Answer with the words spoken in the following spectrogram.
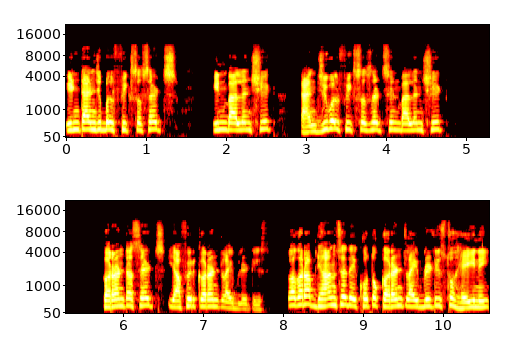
Intangible fixed assets in balance sheet tangible fixed assets in balance sheet current assets या फिर करंट लाइबिलिटीज तो अगर आप ध्यान से देखो तो करंट लाइबिलिटीज तो है ही नहीं।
